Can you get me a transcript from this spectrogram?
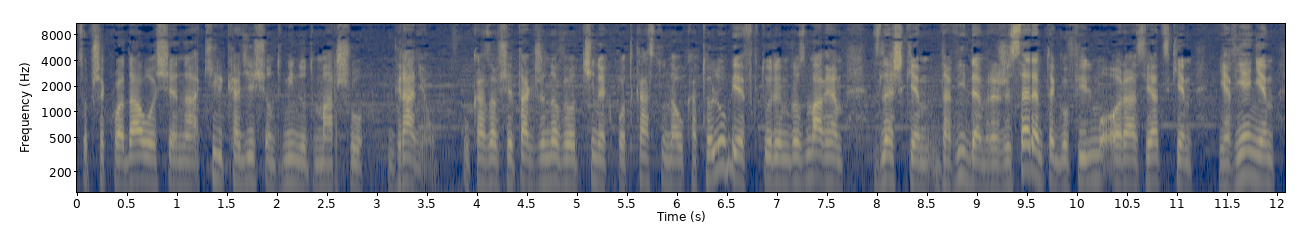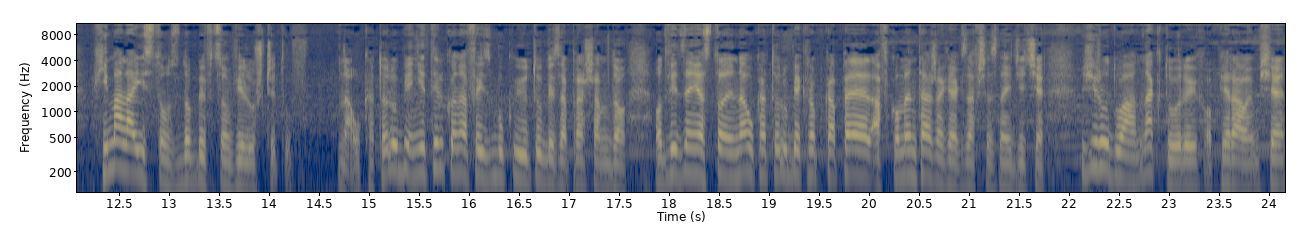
co przekładało się na kilkadziesiąt minut marszu granią. Ukazał się także nowy odcinek podcastu Nauka to lubię, w którym rozmawiam z Leszkiem Dawidem, reżyserem tego filmu oraz Jackiem Jawieniem, himalaistą, zdobywcą wielu szczytów. Nauka to lubię nie tylko na Facebooku, YouTube. Zapraszam do odwiedzenia strony naukatolubie.pl, a w komentarzach jak zawsze znajdziecie źródła, na których opierałem się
